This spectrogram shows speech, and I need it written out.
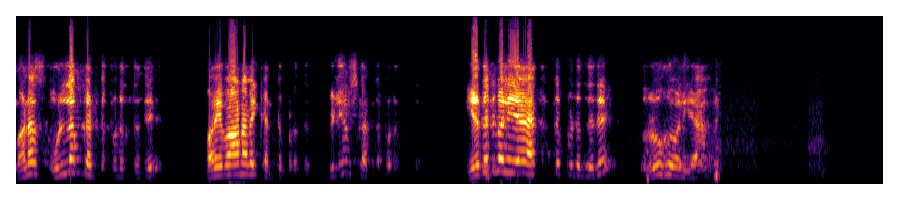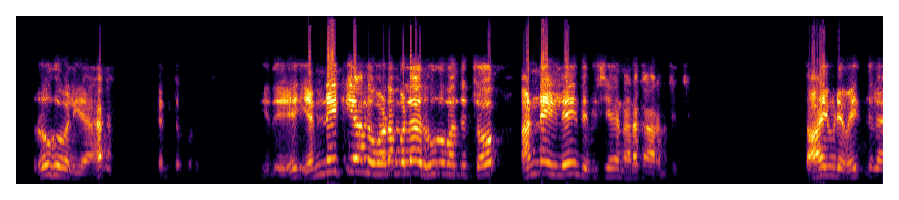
மனஸ் உள்ளம் கட்டுப்படுத்துது. மறைவானவை கட்டுப்படுத்துது. பிலிவ்ஸ் கட்டுப்படுத்துது. எதன் வழியாக கட்டுப்படுத்துது. ரூகு வழியாக ரூகு வழியாக கட்டுப்படுது இது என்னைக்கு அந்த உடம்புல ரூகு வந்துச்சோ அன்னையிலே இந்த விஷயம் நடக்க ஆரம்பிச்சிச்சு. தாயுடைய வயிற்றுல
